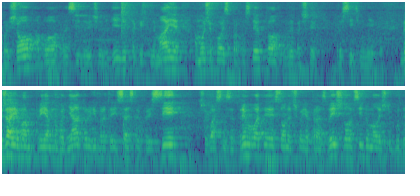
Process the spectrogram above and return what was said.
пройшов, або на слідуючу неділю, таких немає. А може когось пропустив, то вибачте, простіть мені. Бажаю вам приємного дня, дорогі брати і сестри в Христі, щоб вас не затримувати. Сонечко якраз вийшло. Всі думали, що буде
